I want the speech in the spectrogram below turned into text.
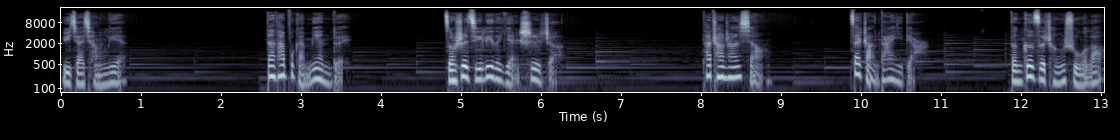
愈加强烈，但他不敢面对，总是极力的掩饰着。他常常想，再长大一点儿，等各自成熟了，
